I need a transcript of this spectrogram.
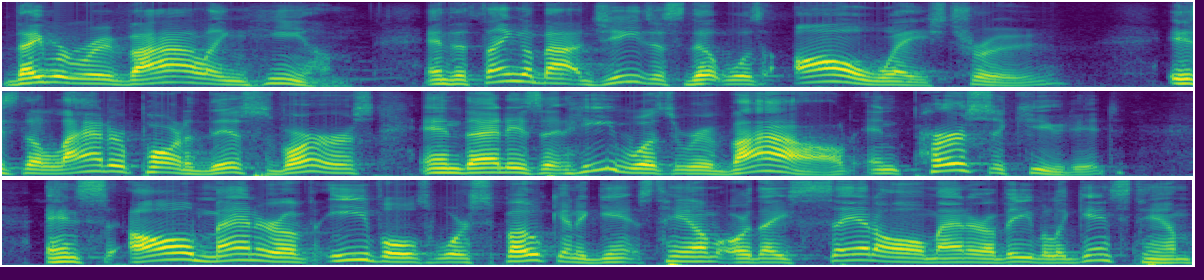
They were reviling him. And the thing about Jesus that was always true is the latter part of this verse, and that is that he was reviled and persecuted and all manner of evils were spoken against him, or they said all manner of evil against him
